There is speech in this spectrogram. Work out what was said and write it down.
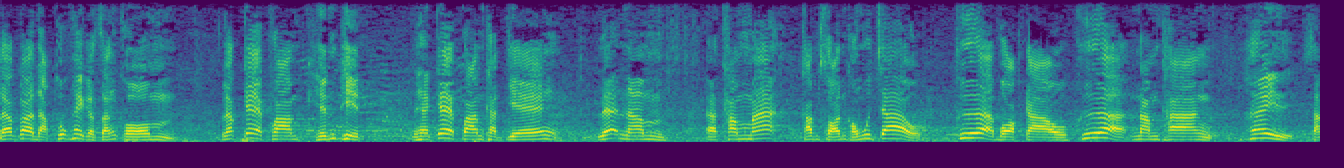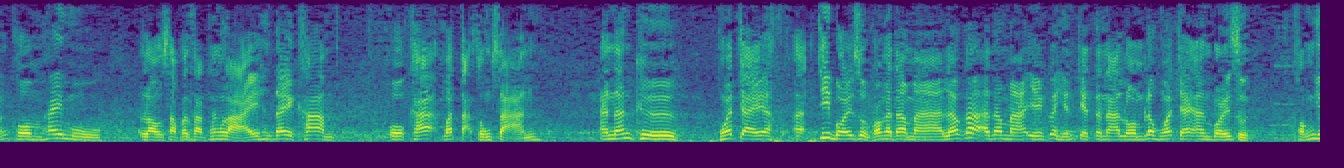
แล้วก็ดับทุกข์ให้กับสังคม แล้วแก้ความเห็นผิดนะฮะแก้ความขัดแย้ง และนำธรรมะคำสอนของพระเจ้า เพื่อบอกกล่าวเพื่อนำทางให้สังคมให้หมู่เหล่าสรรพสัตว์ทั้งหลายได้ข้ามโอคะวัตตะสงสาร อันนั้นคือ หัวใจอะที่บริสุทธิ์ของอาตมา แล้วก็อาตมาเองก็เห็นเจตนารมณ์และหัวใจอันบริสุทธิ์ของโย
